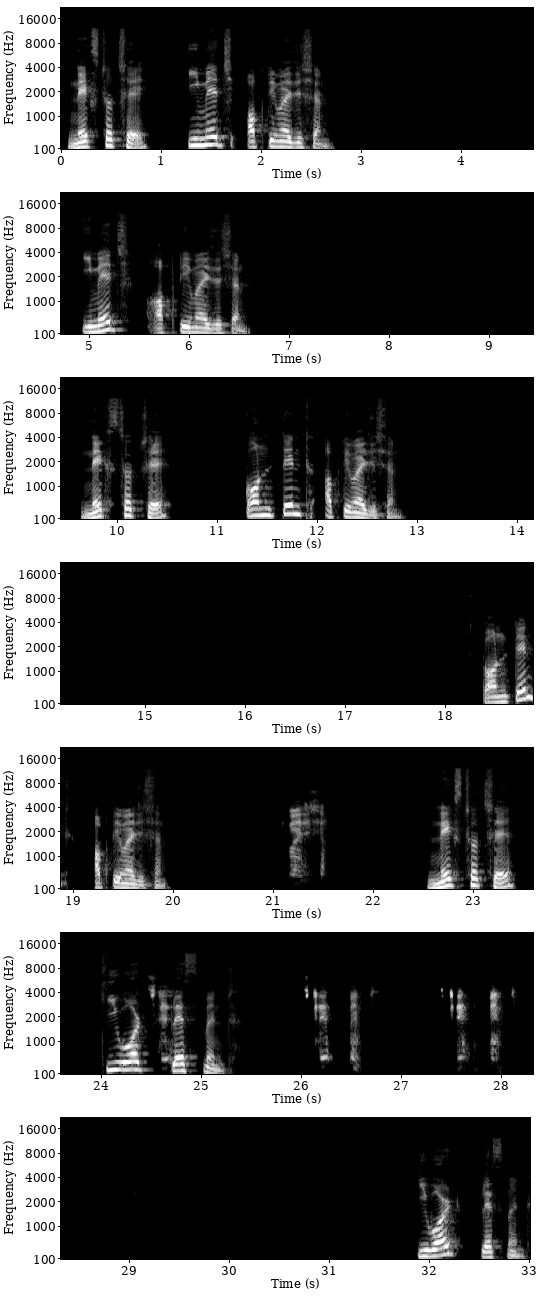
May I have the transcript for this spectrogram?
নেক্সট হচ্ছে image optimization image optimization next হচ্ছে content optimization content optimization next হচ্ছে কিওয়ার্ড প্লেসমেন্ট কিওয়ার্ড প্লেসমেন্ট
